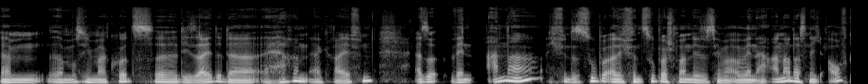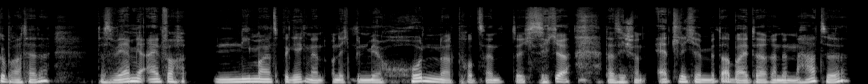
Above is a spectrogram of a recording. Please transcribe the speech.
Ähm, da muss ich mal kurz äh, die Seite der Herren ergreifen. Also wenn Anna, ich finde es super, also ich finde es super spannend, dieses Thema, aber wenn Anna das nicht aufgebracht hätte, das wäre mir einfach niemals begegnet. Und ich bin mir hundertprozentig sicher, dass ich schon etliche Mitarbeiterinnen hatte,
